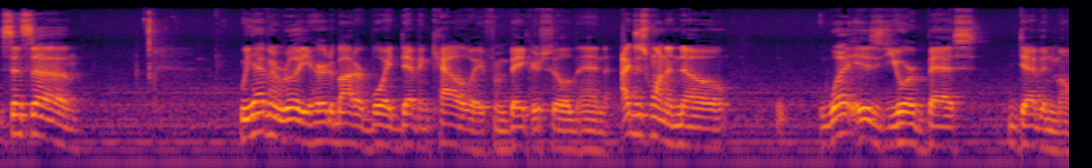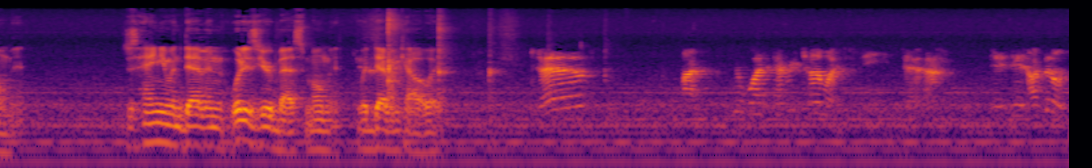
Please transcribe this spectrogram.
Since uh, we haven't really heard about our boy Devin Calloway from Bakersfield, and I just want to know, what is your best Devin moment? Just hanging with Devin. What is your best moment with Devin Calloway? Dev, I, you know what? Every time I see Dev, it, it, I've been on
